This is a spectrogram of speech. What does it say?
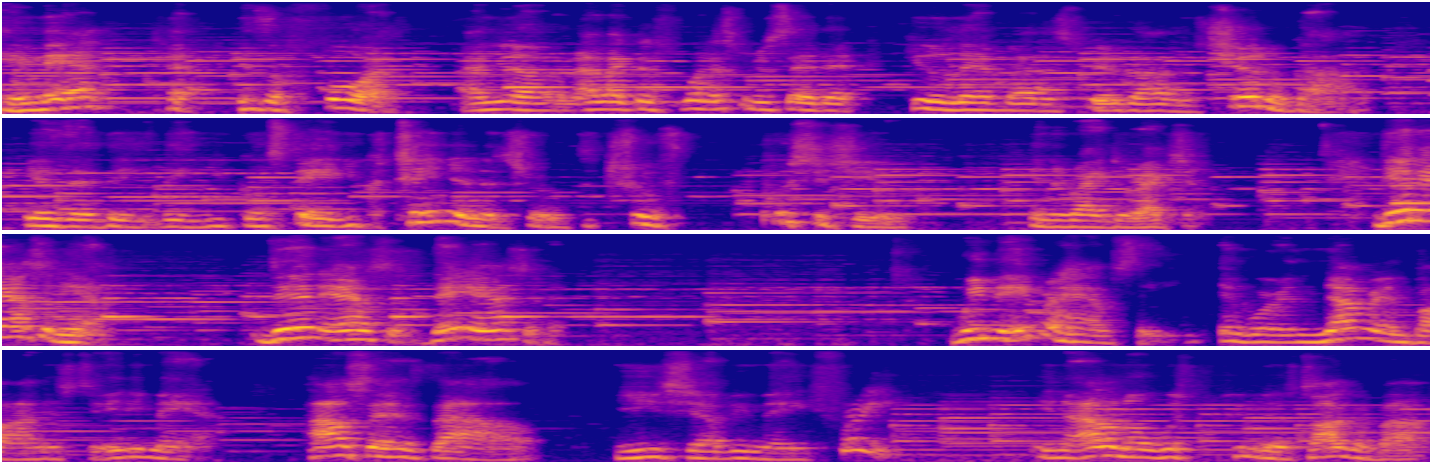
Amen. It's a force. And, you know, I like this one scripture said that he was led by the Spirit of God, the children of God, is that the, the you can stay, you continue in the truth. The truth pushes you in the right direction. Then answered him. Then answered, they answered it. We be Abraham's seed, and were never in bondage to any man. How sayest thou, ye shall be made free? You know, I don't know which people they're talking about,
